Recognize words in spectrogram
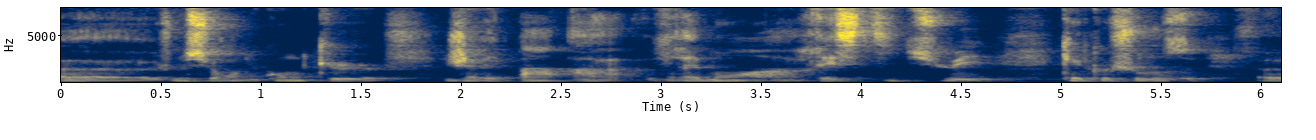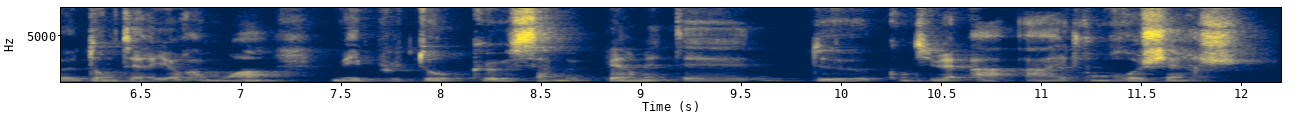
euh, je me suis rendu compte que j'avais pas à vraiment à restituer quelque chose euh, d'antérieur à moi, mais plutôt que ça me permettait de continuer à, à être en recherche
